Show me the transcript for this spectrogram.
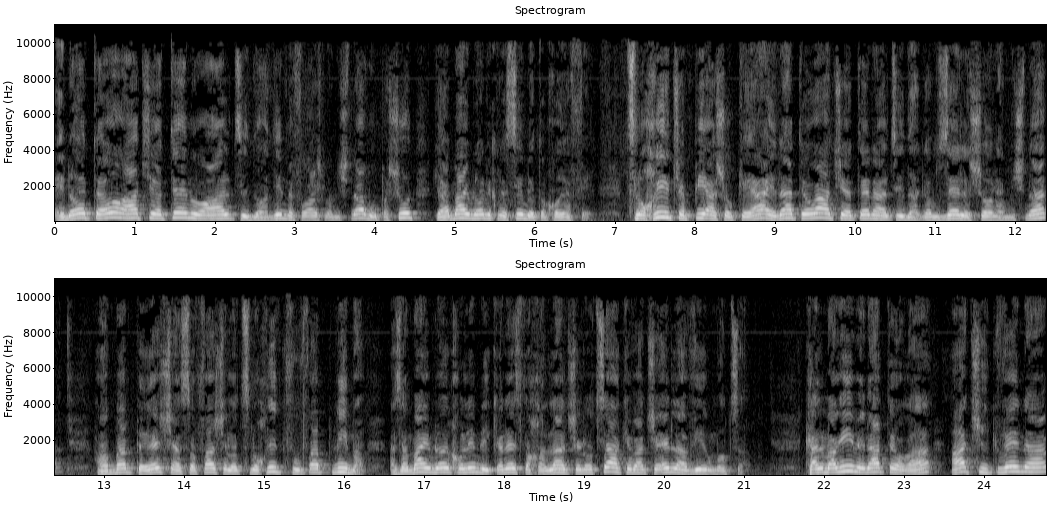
אינו טהור עד שיתנו על צידו. הדין מפורש במשנה והוא פשוט, כי המים לא נכנסים לתוכו יפה. צלוחית שפיה שוקע אינה טהורה עד שיתנה על צידה. גם זה לשון המשנה. הרמב"ם פירש שהשפה של הצלוחית כפופה פנימה, אז המים לא יכולים להיכנס לחלל שנוצר כיוון שאין לאוויר מוצא. קלמרים אינה טהורה עד שיקבנה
